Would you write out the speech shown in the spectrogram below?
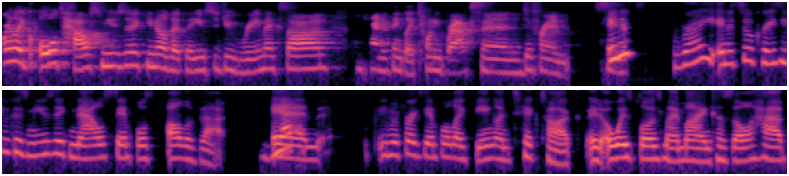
Or like old house music, you know, that they used to do remix on. I'm trying to think like Toni Braxton, different and it's right. And it's so crazy because music now samples all of that. Yeah. And even for example, like being on TikTok, it always blows my mind because they'll have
